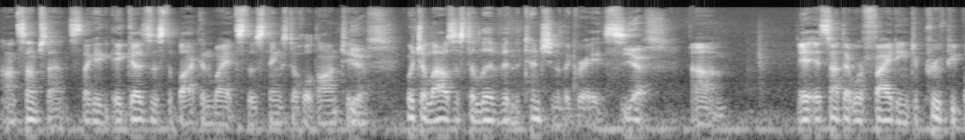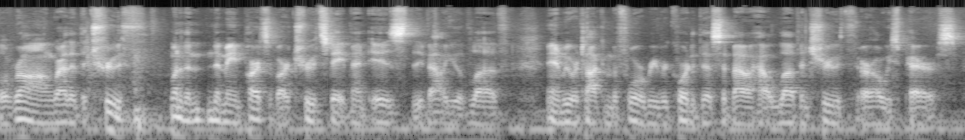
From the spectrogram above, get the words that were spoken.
on some sense like it, it gives us the black and whites those things to hold on to Yes. which allows us to live in the tension of the grace Yes. um, it, it's not that we're fighting to prove people wrong rather the truth one of the, the main parts of our truth statement is the value of love and we were talking before we recorded this about how love and truth are always pairs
